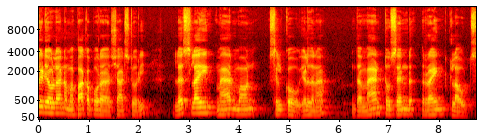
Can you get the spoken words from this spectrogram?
வீடியோவில் நம்ம பார்க்க போகிற ஷார்ட் ஸ்டோரி லெஸ்லை மேர்மான் சில்கோ எழுதின the man to send rain clouds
